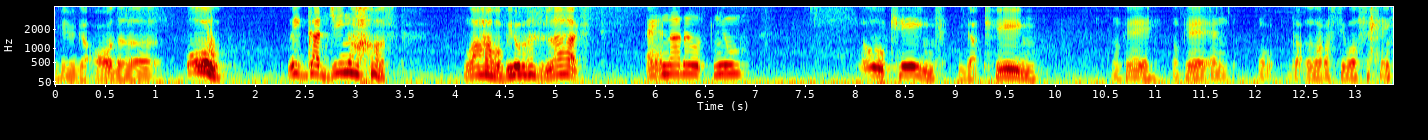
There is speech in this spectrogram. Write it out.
Okay, we got all the... Oh! We got Genos! Wow, viewers lux! And another new... Oh, King! We got King! Okay, okay, and oh, got a lot of Silver Fang.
